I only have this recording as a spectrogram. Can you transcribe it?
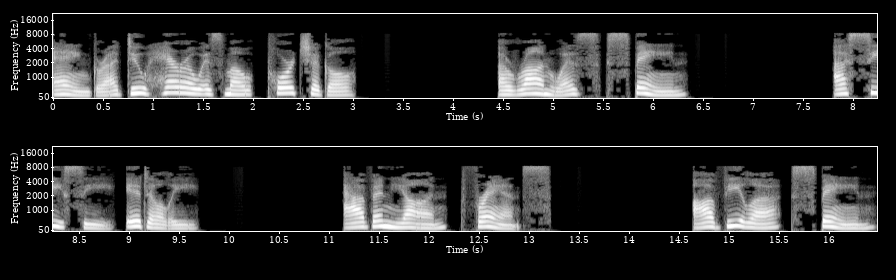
Angra do Heroísmo, Portugal. Aranjuez, Spain. Assisi, Italy. Avignon, France. Avila, Spain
